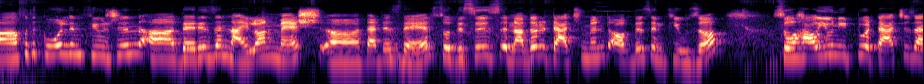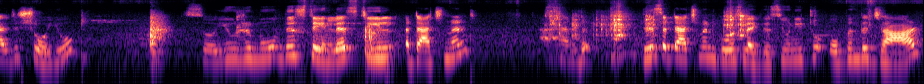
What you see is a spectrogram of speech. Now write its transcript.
Uh, for the cold infusion, uh, there is a nylon mesh uh, that is there. So this is another attachment of this infuser. So how you need to attach is I'll just show you. So you remove this stainless steel attachment and this attachment goes like this. You need to open the jar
